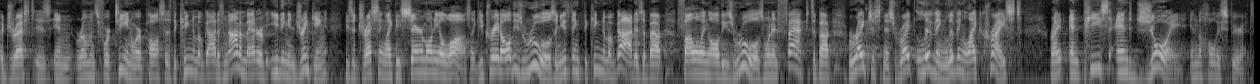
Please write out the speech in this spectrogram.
addressed is in Romans 14, where Paul says the kingdom of God is not a matter of eating and drinking. He's addressing like these ceremonial laws. Like you create all these rules and you think the kingdom of God is about following all these rules, when in fact it's about righteousness, right living, living like Christ, right, and peace and joy in the Holy Spirit.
